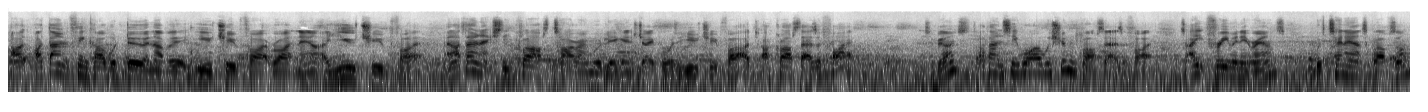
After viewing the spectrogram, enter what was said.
I, I don't think I would do another YouTube fight right now, a YouTube fight, and I don't actually class Tyron Woodley against Jake Paul as a YouTube fight. I, I class that as a fight. To be honest, I don't see why we shouldn't class that as a fight. It's eight three-minute rounds with ten ounce gloves on.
